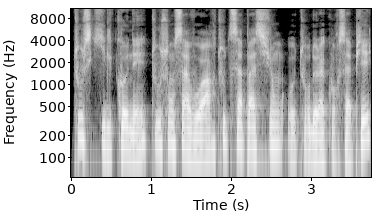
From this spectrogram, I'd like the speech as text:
tout ce qu'il connaît, tout son savoir, toute sa passion autour de la course à pied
